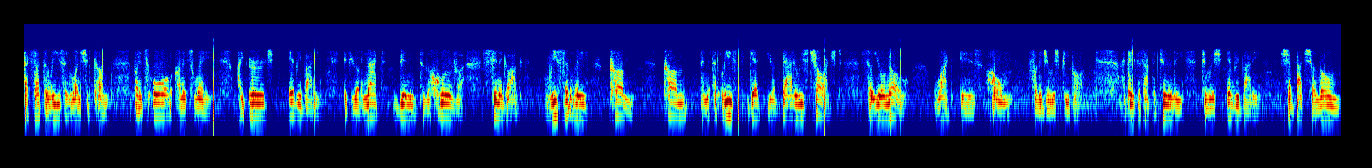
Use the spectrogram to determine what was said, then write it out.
That's not the reason one should come, but it's all on its way. I urge everybody, if you have not been to the Hurva synagogue recently, come, come and at least get your batteries charged so you'll know what is home for the Jewish people. I take this opportunity to wish everybody Shabbat Shalom,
